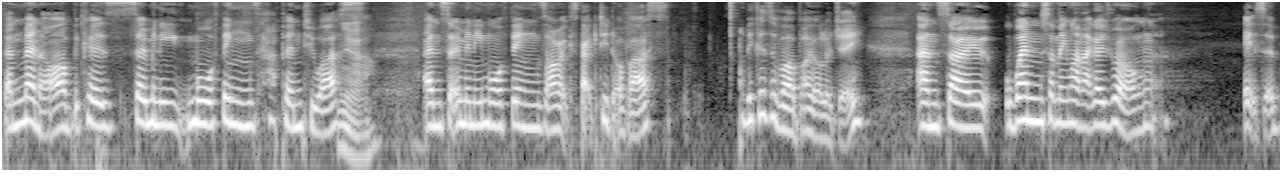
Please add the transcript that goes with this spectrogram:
than men are because so many more things happen to us Yeah. and so many more things are expected of us because of our biology. And so when something like that goes wrong, it's a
